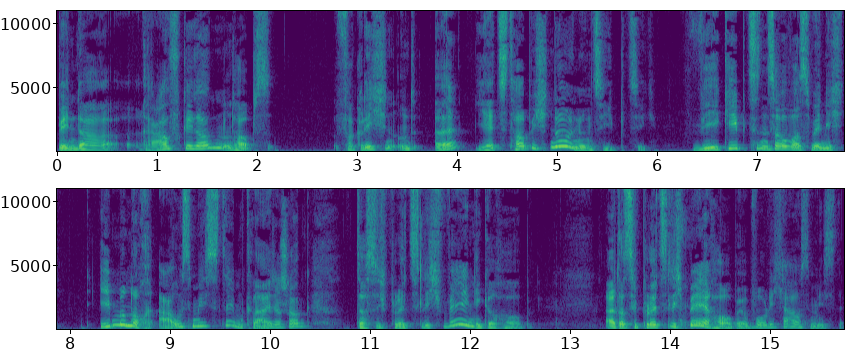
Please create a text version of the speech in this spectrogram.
Bin da raufgegangen und habe es verglichen und äh, jetzt habe ich 79. Wie gibt es denn sowas, wenn ich immer noch ausmiste im Kleiderschrank, dass ich plötzlich weniger habe? Äh, dass ich plötzlich mehr habe, obwohl ich ausmiste.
